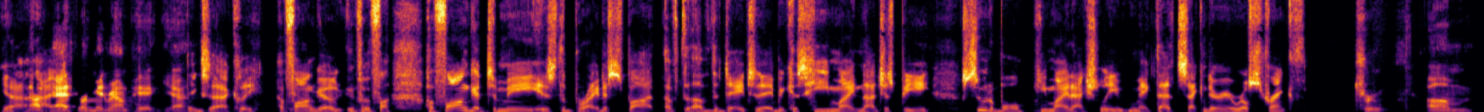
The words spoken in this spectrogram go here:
Yeah, yeah not I, bad for a mid round pick. Yeah, exactly. Hufanga, Hufanga to me is the brightest spot of the, of the day today because he might not just be suitable, he might actually make that secondary a real strength. True. Um,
